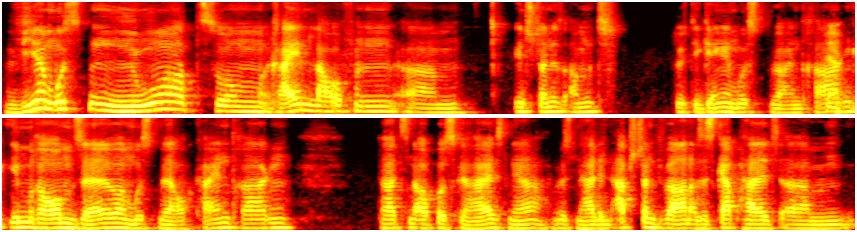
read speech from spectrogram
Wir mussten nur zum Reinlaufen ähm, ins Standesamt, durch die Gänge mussten wir einen tragen. Ja. Im Raum selber mussten wir auch keinen tragen. Da hat es dann auch bloß geheißen, ja, wir müssen halt den Abstand wahren. Also es gab halt ähm,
